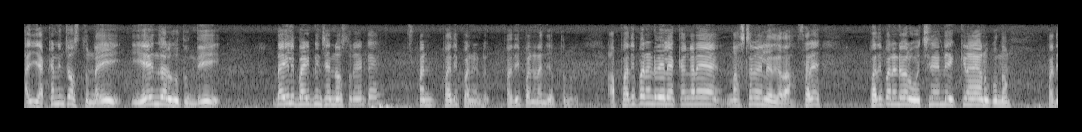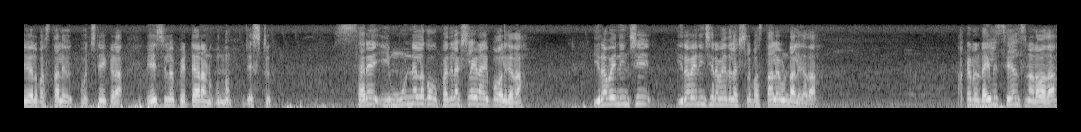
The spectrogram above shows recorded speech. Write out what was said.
అవి ఎక్కడి నుంచి వస్తున్నాయి? ఏం జరుగుతుంది? డైలీ బయట నుంచి ఎన్ని వస్తున్నాయి అంటే పన్ పది పన్నెండు. పది పన్నెండు అని చెప్తున్నారు. ఆ పది పన్నెండు వేలు ఎక్కంగానే నష్టమే లేదు కదా. సరే పది పన్నెండు వేలు వచ్చినాయండి ఎక్కినాయి అనుకుందాం. పదివేల బస్తాలు వచ్చినాయి ఇక్కడ ఏసీలో పెట్టారు అనుకుందాం జస్ట్. సరే ఈ మూడు నెలలకు ఒక పది లక్షలైనా అయిపోవాలి కదా. ఇరవై నుంచి ఇరవై నుంచి ఇరవై ఐదు లక్షల బస్తాలే ఉండాలి కదా. అక్కడ డైలీ సేల్స్ నడవదా?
